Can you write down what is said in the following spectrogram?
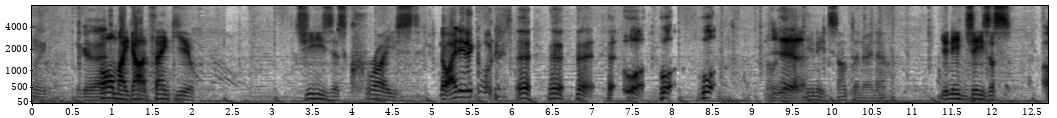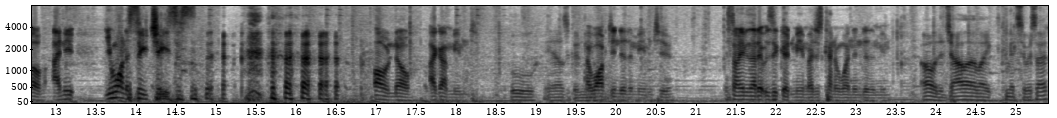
look at that. Oh my god, thank you. Jesus Christ. No, I need to go. Oh, Yeah. You need something right now. You need Jesus. Oh, I need. You want to see Jesus? oh no, I got memed. Ooh, yeah, that was a good meme. I walked into the meme too. It's not even that it was a good meme. I just kind of went into the meme. Oh, did Jhala, like, commit suicide?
